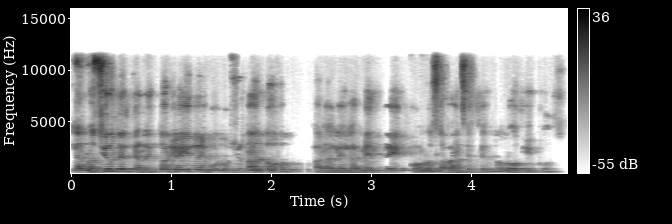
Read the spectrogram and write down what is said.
La noción del territorio ha ido evolucionando paralelamente con los avances tecnológicos.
